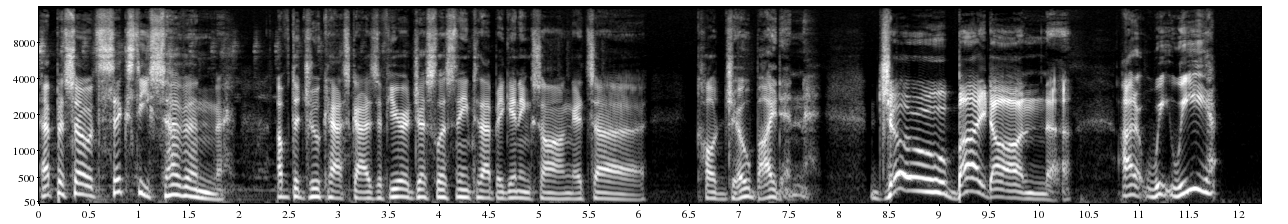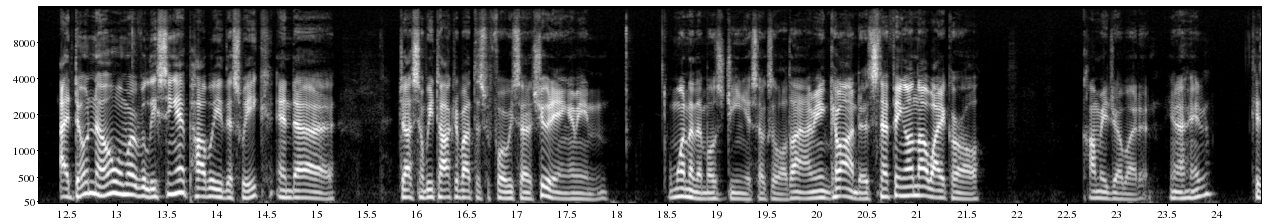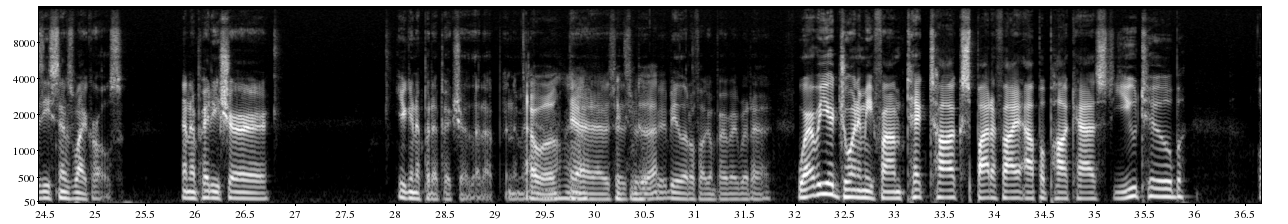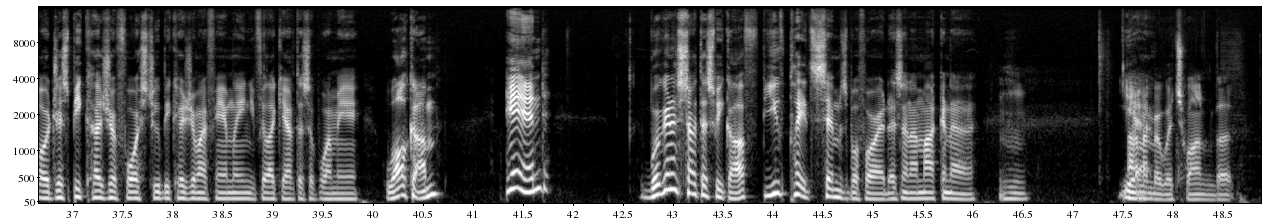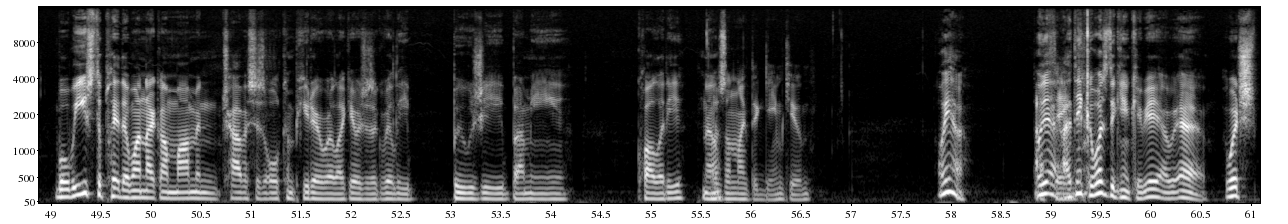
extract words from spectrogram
Episode 67 of the Drewcast, guys. If you're just listening to that beginning song, it's uh called Joe Biden. Joe Biden. Uh, we we I don't know when we're releasing it. Probably this week. And uh, Justin, we talked about this before we started shooting. I mean, one of the most genius hooks of all time. I mean, come on, dude. Sniffing on that white girl. Call me Joe Biden. You know what I mean? Because he sniffs white girls, and I'm pretty sure you're gonna put a picture of that up in a minute. I will, Yeah, yeah. that was I just, can do that. it'd be a little fucking perfect. But uh, wherever you're joining me from, TikTok, Spotify, Apple Podcast, YouTube, or just because you're forced to because you're my family and you feel like you have to support me, welcome. And we're gonna start this week off. You've played Sims before, Edison. I'm not gonna. Mm-hmm. I don't remember which one, but Well, we used to play the one like on mom and Travis's old computer where like it was just like really bougie, bummy quality. No, it was on like the GameCube. Oh yeah. Oh I yeah, I think. think it was the GameCube. Yeah, yeah, yeah. Which,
